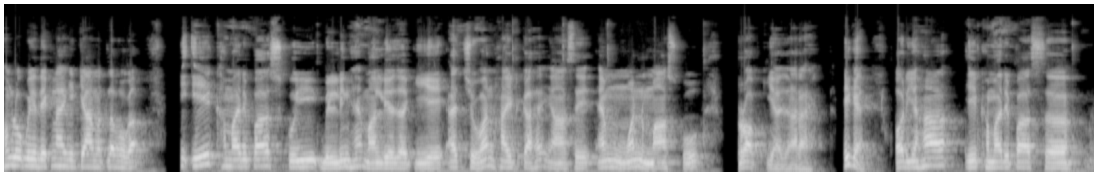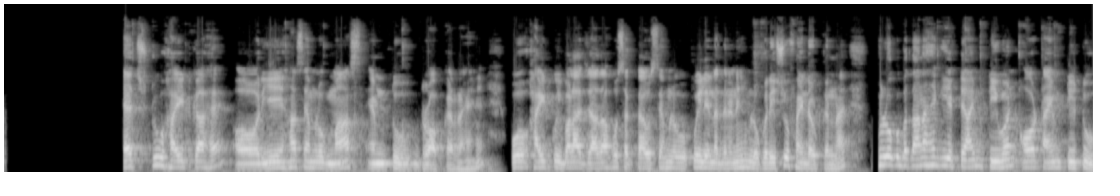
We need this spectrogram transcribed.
हम लोग को ये देखना है कि क्या मतलब होगा कि एक हमारे पास कोई बिल्डिंग है, मान लिया जाए कि ये H1 हाइट का है, यहाँ से M1 मास को ड्रॉप किया जा रहा है। ठीक है? और यहाँ एक हमारे पास H2 हाइट का है और ये यहाँ से हम लोग मास M2 ड्रॉप कर रहे हैं। वो हाइट कोई बड़ा ज़्यादा हो सकता है, उससे हम लोग को कोई लेना देना नहीं, हम लोग को रेशियो फाइंड आउट करना है। हम लोग को बताना है कि ये टाइम T1 और टाइम T2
